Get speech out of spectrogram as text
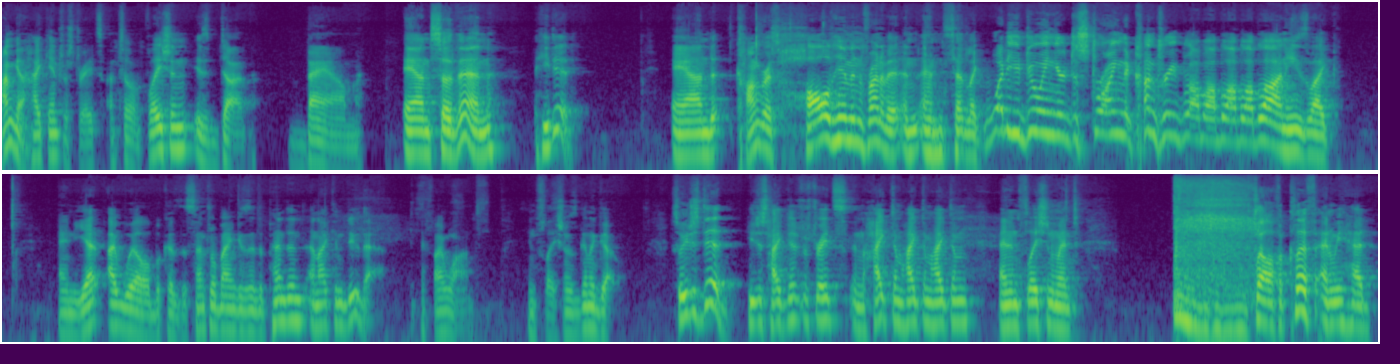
I'm going to hike interest rates until inflation is done. Bam. And so then he did. And Congress hauled him in front of it and, and said, like, what are you doing? You're destroying the country, blah, blah, blah, blah, blah. And he's like, and yet I will because the central bank is independent and I can do that if I want. Inflation is going to go. So he just did. He just hiked interest rates and hiked them, hiked them, hiked them, and inflation went fell off a cliff, and we had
